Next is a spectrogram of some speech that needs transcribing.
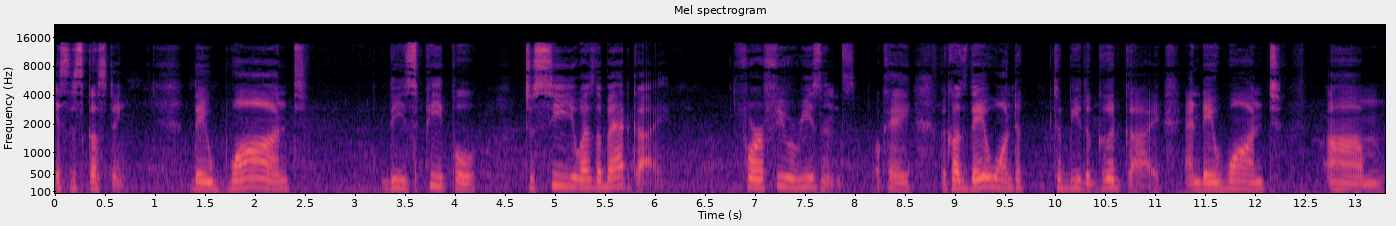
It's disgusting. They want these people to see you as the bad guy for a few reasons, okay? Because they want to, to be the good guy and they want um,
